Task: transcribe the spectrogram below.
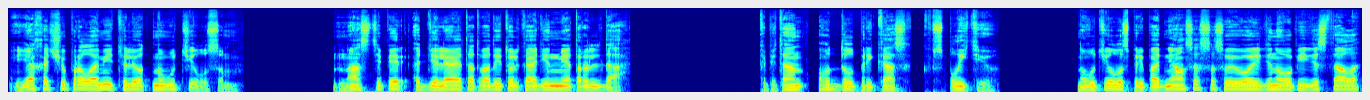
«Я хочу проломить лед Наутилусом. Нас теперь отделяет от воды только один метр льда». Капитан отдал приказ к всплытию. Наутилус приподнялся со своего ледяного пьедестала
